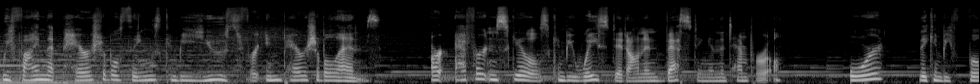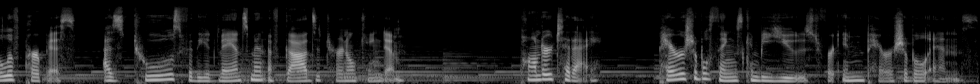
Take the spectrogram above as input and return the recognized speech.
we find that perishable things can be used for imperishable ends. Our effort and skills can be wasted on investing in the temporal, or they can be full of purpose as tools for the advancement of God's eternal kingdom. Ponder today perishable things can be used for imperishable ends.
